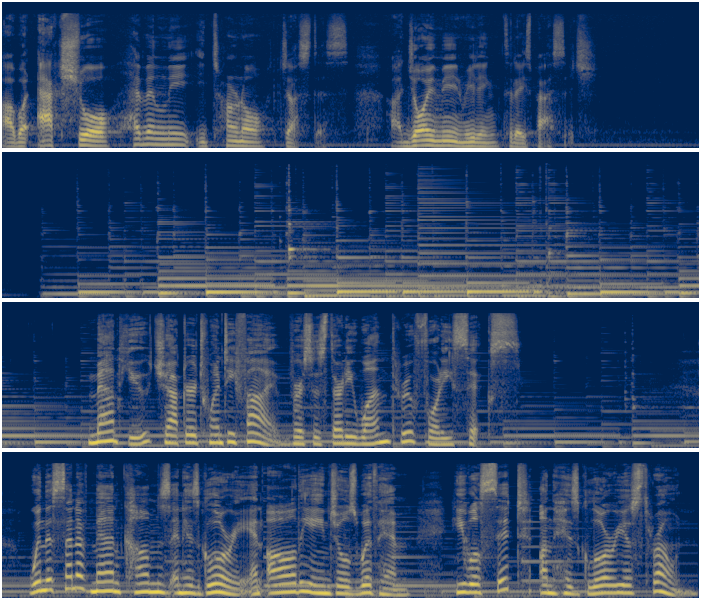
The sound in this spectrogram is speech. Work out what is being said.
uh, but actual heavenly, eternal justice. Uh, join me in reading today's passage. Matthew chapter 25, verses 31 through 46. When the Son of Man comes in his glory and all the angels with him, he will sit on his glorious throne.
